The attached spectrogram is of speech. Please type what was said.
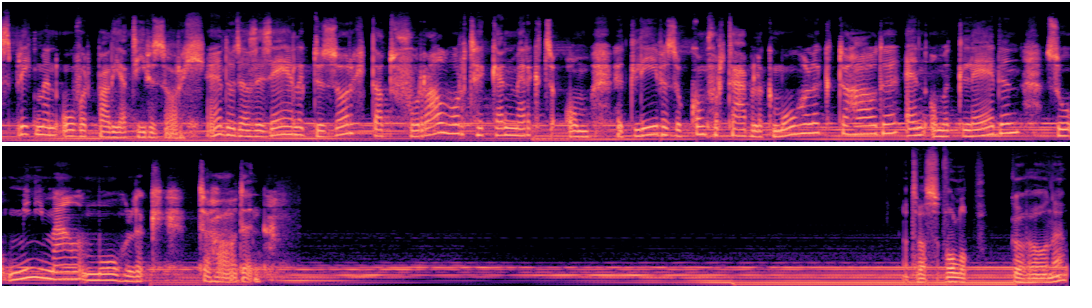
spreekt men over palliatieve zorg. Hè. Dus dat is eigenlijk de zorg dat vooral wordt gekenmerkt om het leven zo comfortabel mogelijk te houden en om het lijden zo minimaal mogelijk te houden. Het was volop corona,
